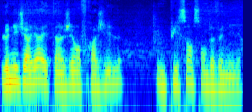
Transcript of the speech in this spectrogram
le Nigeria est un géant fragile, une puissance en devenir.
